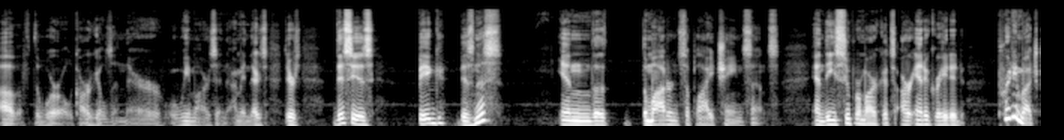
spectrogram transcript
of the world. Cargill's in there, Wilmar's in there. I mean, there's, there's, this is big business in the the modern supply chain sense. And these supermarkets are integrated pretty much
